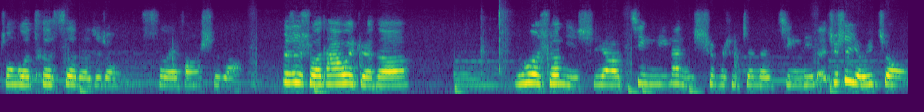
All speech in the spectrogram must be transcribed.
中国特色的这种思维方式吧，就是说他会觉得。如果说你是要尽力，那你是不是真的尽力了？就是有一种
